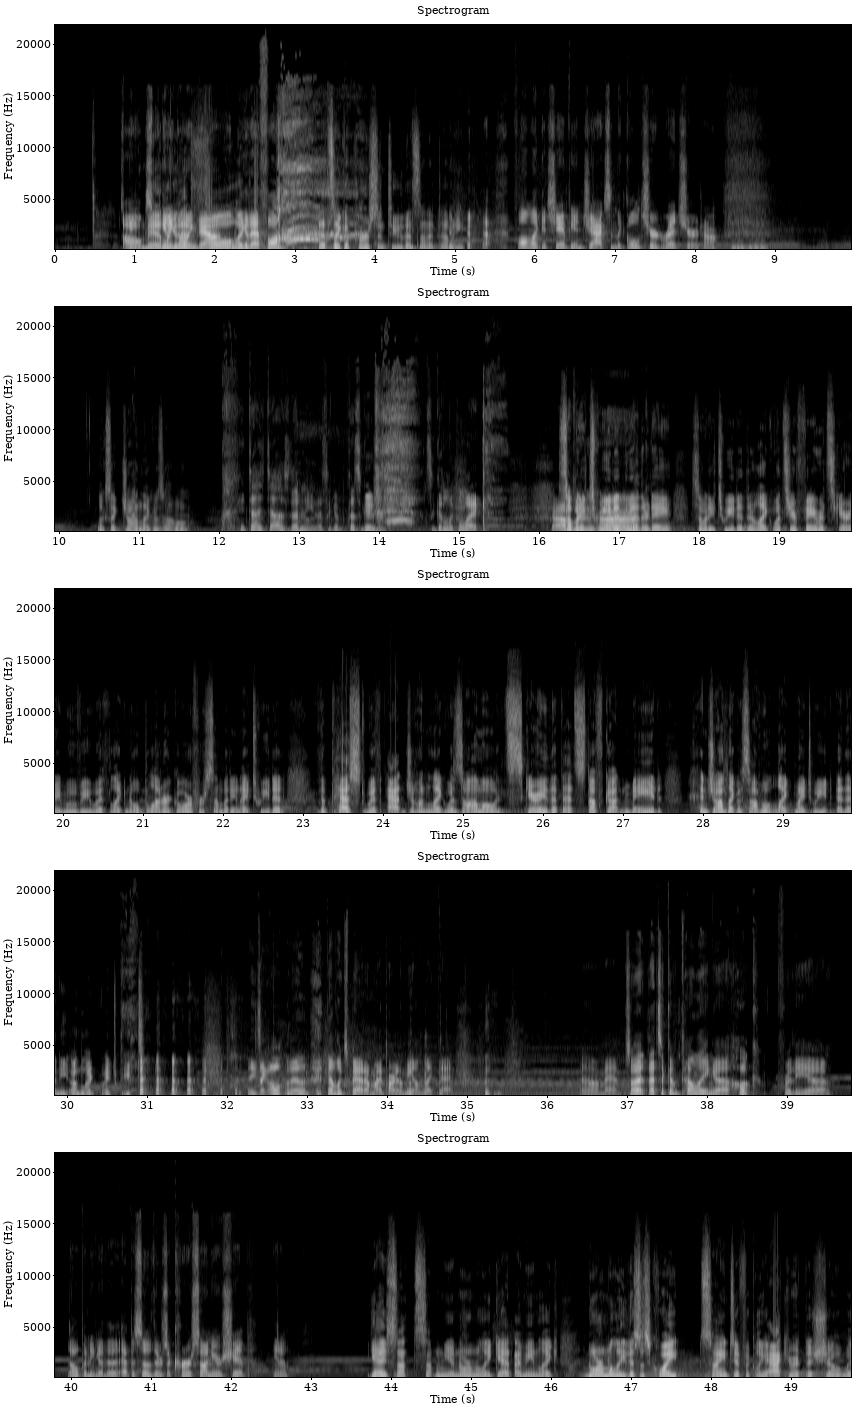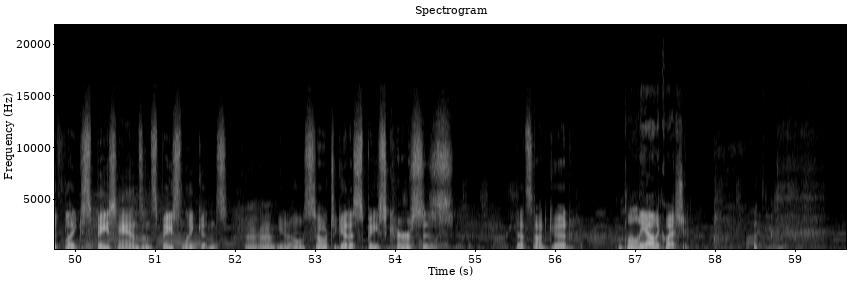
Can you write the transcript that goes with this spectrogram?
oh man, Speaking look at that fall! look at that fall. That's like a person too. That's not a dummy. Falling like a champion Jackson, the gold shirt, red shirt, huh? Looks like John Leguizamo. He does, does, doesn't he? That's a good. That's a good. that's a good lookalike. Somebody tweeted Kirk. the other day. Somebody tweeted, they're like, "What's your favorite scary movie with like no blood or gore for somebody?" And I tweeted, "The Pest with at John Leguizamo." It's scary that that stuff got made. And John Leguizamo liked my tweet, and then he unliked my tweet. He's like, oh, that, that looks bad on my part. Let me unlike that. oh man, so that, that's a compelling uh, hook for the, uh, the opening of the episode. There's a curse on your ship, you know. yeah, it's not something you normally get. I mean, like normally this is quite scientifically accurate. This show with like space hands and space Lincolns, mm-hmm. you know. So to get a space curse is that's not good. completely out of the question.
